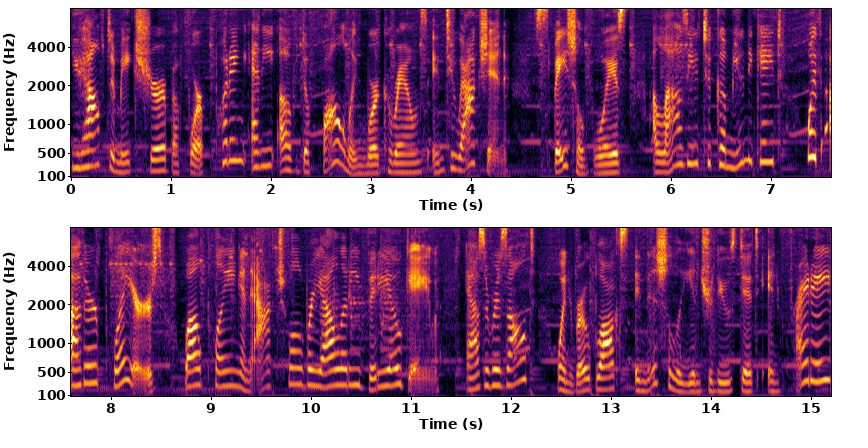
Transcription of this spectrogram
you have to make sure before putting any of the following workarounds into action. Spatial voice allows you to communicate with other players while playing an actual reality video game. As a result, when Roblox initially introduced it in Friday,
